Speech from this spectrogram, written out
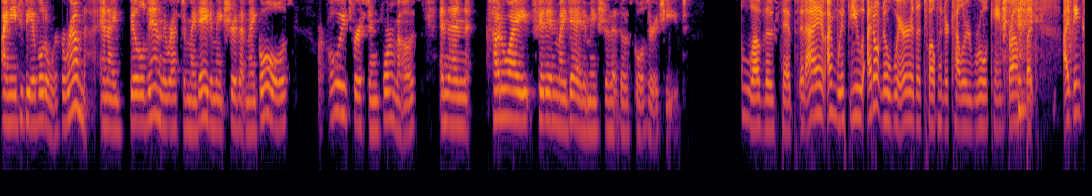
I need to be able to work around that. And I build in the rest of my day to make sure that my goals are always first and foremost. And then how do I fit in my day to make sure that those goals are achieved? Love those tips. And I, I'm with you. I don't know where the 1200 calorie rule came from, but I think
